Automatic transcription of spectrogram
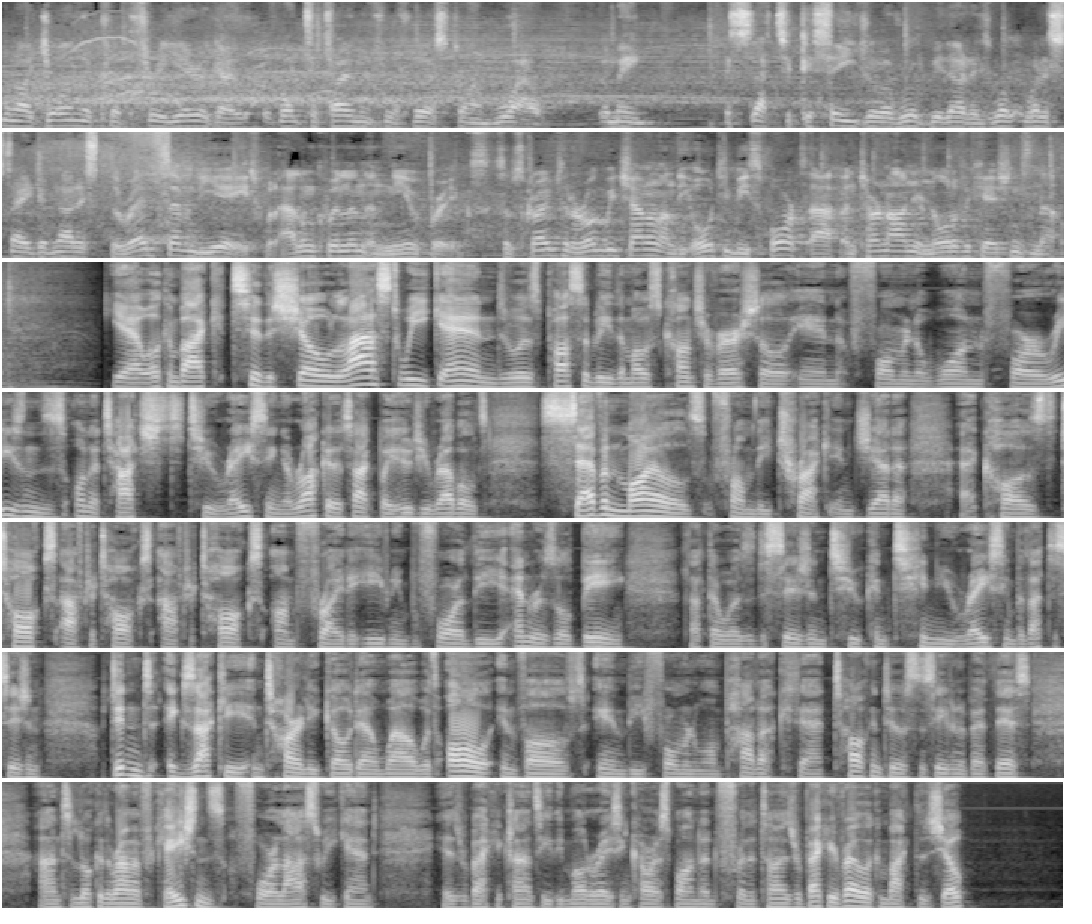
when I joined the club three years ago, went to Thomond for the first time. Wow. I mean, it's, that's a cathedral of rugby, that is. What, what a stadium that is. The Red 78 with Alan Quinlan and Niamh Briggs. Subscribe to the Rugby channel on the OTB Sports app and turn on your notifications now. Yeah, welcome back to the show. Last weekend was possibly the most controversial in Formula One for reasons unattached to racing. A rocket attack by Houthi rebels seven miles from the track in Jeddah uh, caused talks after talks after talks on Friday evening before the end result being that there was a decision to continue racing. But that decision didn't exactly entirely go down well with all involved in the Formula One paddock. Uh, talking to us this evening about this and to look at the ramifications for last weekend is Rebecca Clancy, the motor racing correspondent for the Times. Rebecca, you're very welcome back to the show.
